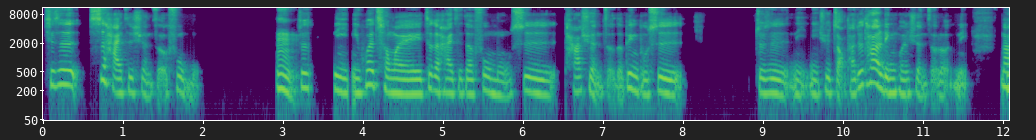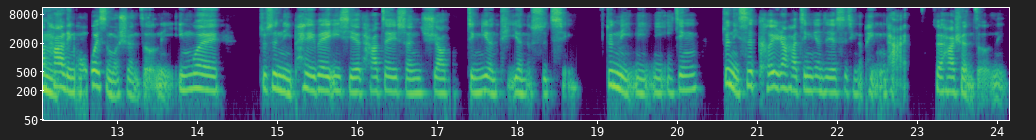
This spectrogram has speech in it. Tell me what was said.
其实是孩子选择父母，嗯，就是你你会成为这个孩子的父母，是他选择的，并不是就是你你去找他，就他的灵魂选择了你。那他的灵魂为什么选择你？因为就是你配备一些他这一生需要经验体验的事情。就你你你已经就你是可以让他经验这些事情的平台，所以他选择你。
